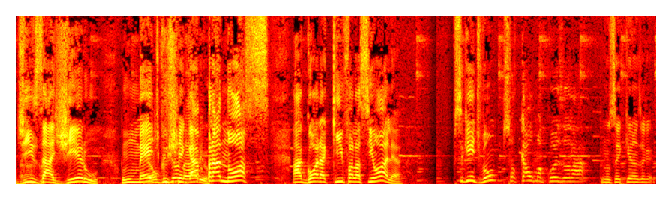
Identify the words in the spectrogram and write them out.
de exagero um médico chegar visionário. pra nós agora aqui e falar assim: olha, seguinte, vamos socar alguma coisa lá, não sei o que, não sei o que.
